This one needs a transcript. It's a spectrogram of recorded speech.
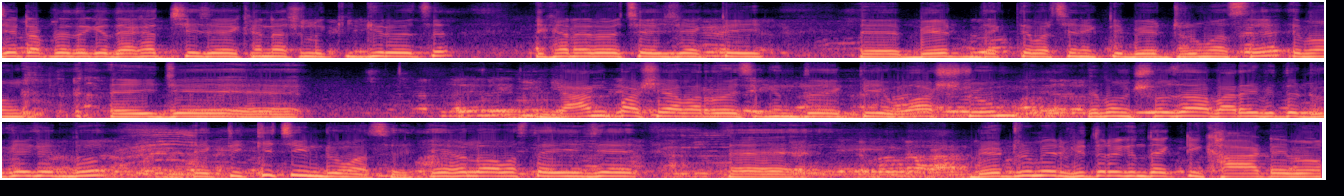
যেটা আপনাদেরকে দেখাচ্ছি যে এখানে আসলে কি কি রয়েছে। এখানে রয়েছে এই যে একটি বেড দেখতে পাচ্ছেন একটি বেডরুম আছে এবং এই যে ডান পাশে আবার রয়েছে কিন্তু একটি ওয়াশরুম এবং সোজা বাড়ির ভিতরে ঢুকে কিন্তু একটি কিচেন রুম আছে। এ হলো অবস্থা এই যে বেডরুমের ভিতরে কিন্তু একটি খাট এবং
